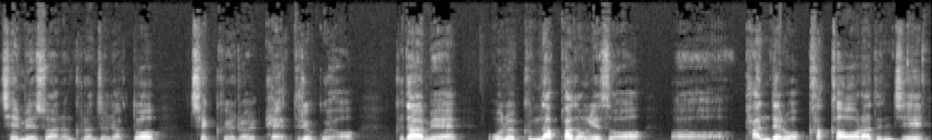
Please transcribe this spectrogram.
재매수하는 그런 전략도 체크를 해 드렸고요. 그 다음에 오늘 급락 파동에서 어, 반대로 카카오라든지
